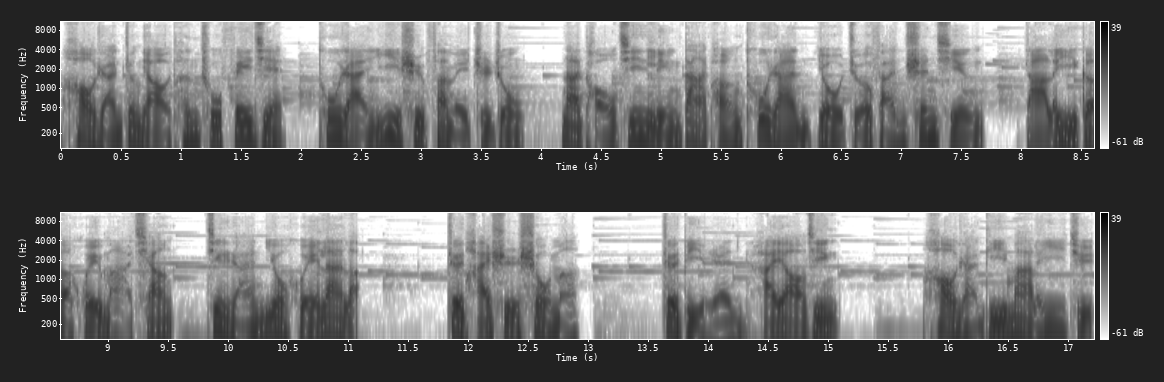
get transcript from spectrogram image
浩然正要喷出飞剑，突然意识范围之中，那头金灵大鹏突然又折返身形。打了一个回马枪，竟然又回来了。这还是兽吗？这比人还要精！浩然低骂了一句，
